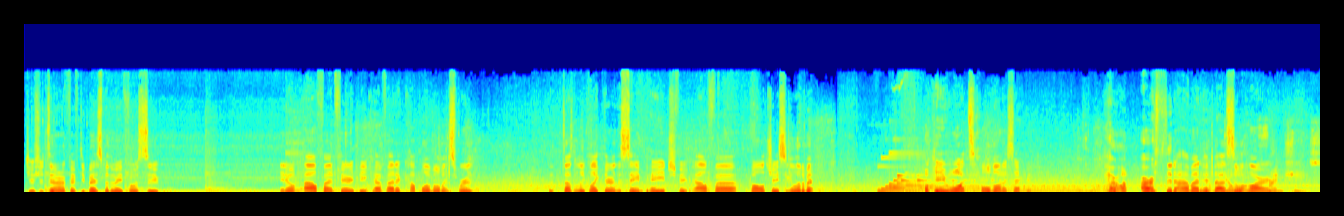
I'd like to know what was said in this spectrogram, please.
Just your 250 bits, by the way, Fosu. You know, Alpha and Fairy Peak have had a couple of moments where it doesn't look like they're on the same page. Alpha ball chasing a little bit. Okay, what? Hold on a second. How on earth did Ahmad hit that so hard? Frenchies.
